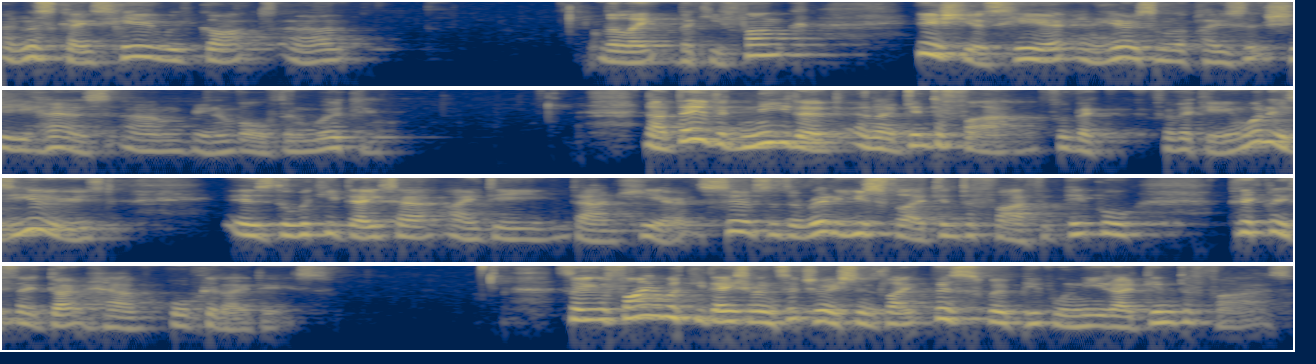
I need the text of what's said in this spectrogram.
In this case here, we've got uh, the late Vicky Funk. Here she is here, and here are some of the places that she has um, been involved in working. Now, David needed an identifier for, for Vicky, and what he's used is the Wikidata ID down here. It serves as a really useful identifier for people, particularly if they don't have ORCID IDs. So you'll find Wikidata in situations like this where people need identifiers.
